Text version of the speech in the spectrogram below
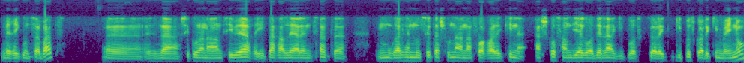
berrikuntza bat. ez da, sekuran ahantzi behar, iparaldearen zat, mugarren luzetasuna Nafarroarekin asko zandiagoa dela gipuzkoarekin baino,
